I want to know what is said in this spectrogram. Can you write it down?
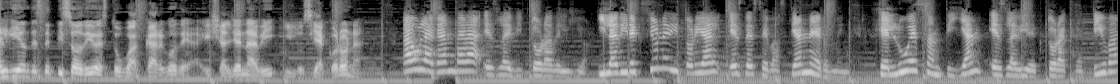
El guion de este episodio estuvo a cargo de Aisha Yanavi y Lucía Corona. Paula Gándara es la editora del guion y la dirección editorial es de Sebastián Ermenger. Gelúe Santillán es la directora creativa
